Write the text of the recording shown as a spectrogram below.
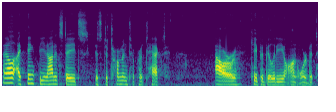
Well, I think the United States is determined to protect our capability on orbit.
